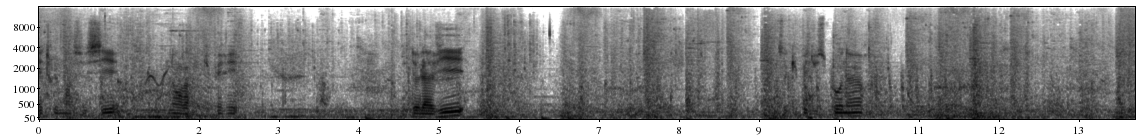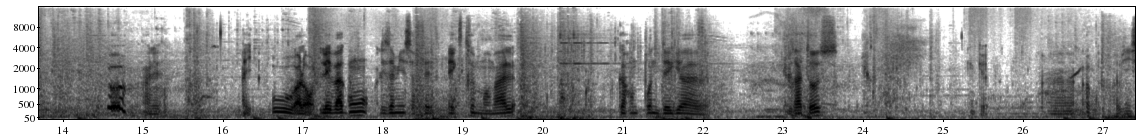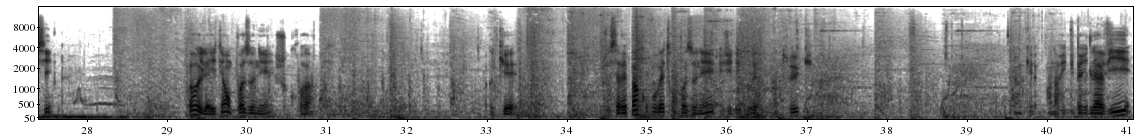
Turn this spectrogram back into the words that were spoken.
Détruis-moi ceci. Nous, on va récupérer de la vie. S'occuper du spawner. Oh, allez. Aïe. Ouh, alors les wagons, les amis, ça fait extrêmement mal. 40 points de dégâts euh, gratos. Ok. Euh, hop, reviens ici. Oh, il a été empoisonné, je crois. Ok. Je savais pas qu'on pouvait être empoisonné, j'ai découvert un truc. Ok, on a récupéré de la vie.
